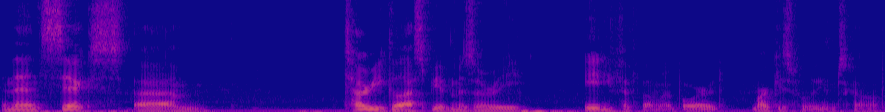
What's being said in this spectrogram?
And then six, um, Tyree Gillespie of Missouri. 85th on my board. Marcus Williams comp.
